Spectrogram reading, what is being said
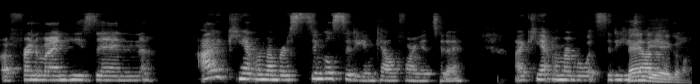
a friend of mine, he's in, I can't remember a single city in California today. I can't remember what city he's san of. diego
